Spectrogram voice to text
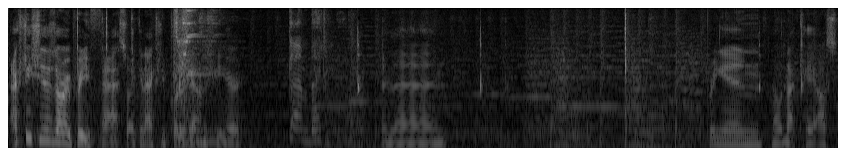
Actually, she's already pretty fast, so I can actually put her down here. And then... Bring in... No, not Chaos.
